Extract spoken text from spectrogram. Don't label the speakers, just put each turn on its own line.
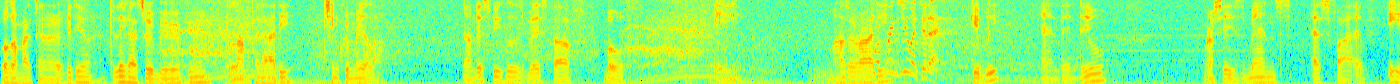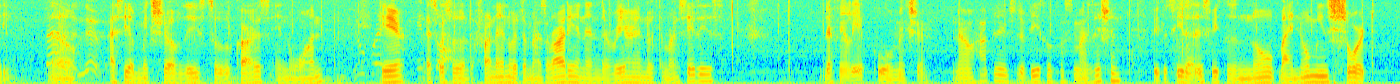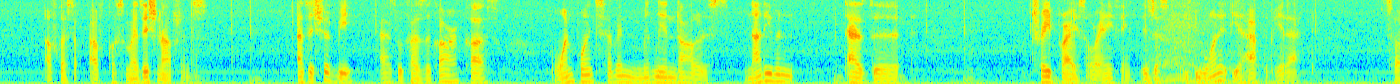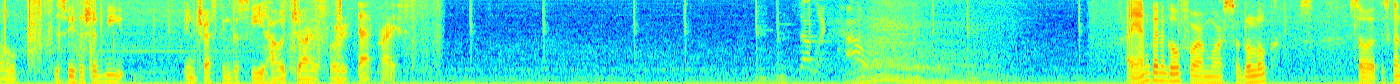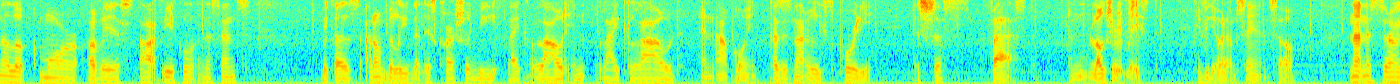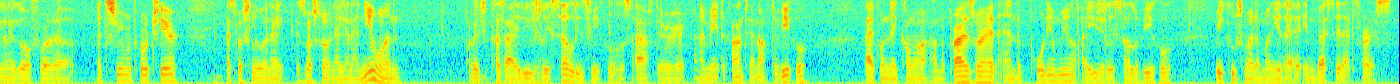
Welcome back to another video. Today guys we'll be reviewing the Lampadati Cinquemila. Now this vehicle is based off both a Maserati
What brings you in today?
Ghibli and the new Mercedes-Benz S580.
Better
Now. I see a mixture of these two cars in one here, especially on the front end with the Maserati and then the rear end with the Mercedes. Definitely a cool mixture. Now hopping into the vehicle customization, we can see that this vehicle is no by no means short of of customization options, as it should be, as because the car costs 1.7 million dollars, not even as the trade price or anything. It's just if you want it, you have to pay that. So this vehicle should be interesting to see how it drives for that price. I am gonna go for a more subtle look, so it's gonna look more of a stock vehicle in a sense, because I don't believe that this car should be like loud and like loud and outgoing, because it's not really sporty. It's just fast and luxury based, if you get what I'm saying. So, not necessarily gonna go for the extreme approach here, especially when I especially when I get a new one which because I usually sell these vehicles after I make the content off the vehicle. Like when they come out on the prize ride and the podium wheel, I usually sell the vehicle, recoup some of the money that I invested at first.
